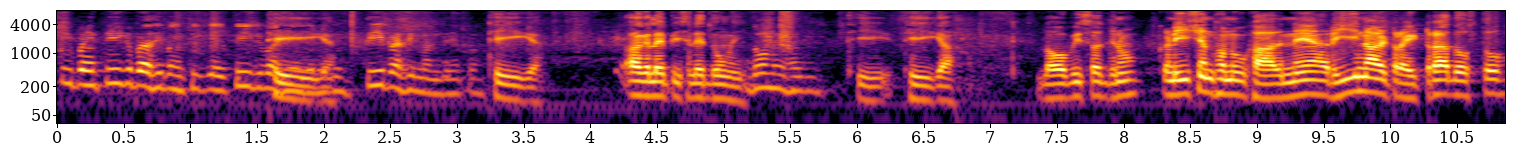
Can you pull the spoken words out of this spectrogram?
30 35 ਕਿ ਪੈਸੇ 35 ਕੁ- 30 ਕਿ ਪੈਸੇ ਠੀਕ ਆ। 30 ਪੈਸੇ ਮੰਨਦੇ ਆਪਾਂ। ਠੀਕ ਆ। ਅਗਲੇ ਪਿਛਲੇ ਦੋਵੇਂ। ਦੋਵੇਂ ਹਾਂਜੀ। ਠੀਕ ਠੀਕ ਆ। ਲਓ ਵੀ ਸੱਜਣੋ ਕੰਡੀਸ਼ਨ ਤੁਹਾਨੂੰ ਵਿਖਾ ਦਿੰਨੇ ਆ ਰੀਜਨਲ ਟਰੈਕਟਰ ਆ ਦੋਸਤੋ।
